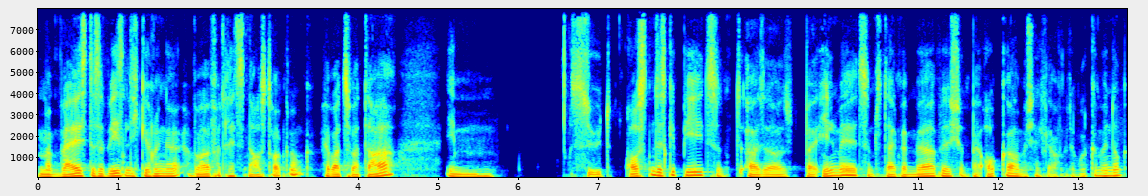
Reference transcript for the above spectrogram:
man weiß, dass er wesentlich geringer war vor der letzten Austrocknung. Er war zwar da im Südosten des Gebiets, also bei Ilmetz und zum Teil bei Mörbisch und bei Ocker, wahrscheinlich auch mit der Vulkanmündung,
